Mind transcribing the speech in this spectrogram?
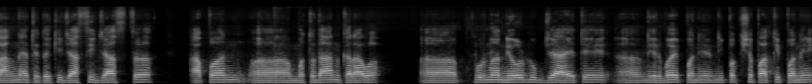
सांगण्यात येतं की जास्तीत जास्त आपण मतदान करावं. पूर्ण निवडणूक जे आहे ते निर्भयपणे निपक्षपातीपणे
